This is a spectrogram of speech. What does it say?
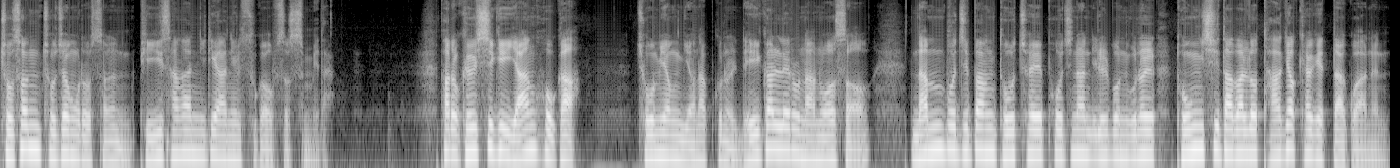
조선 조정으로서는 비상한 일이 아닐 수가 없었습니다. 바로 그 시기 양호가 조명 연합군을 네 갈래로 나누어서 남부지방 도처에 포진한 일본군을 동시다발로 타격하겠다고 하는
